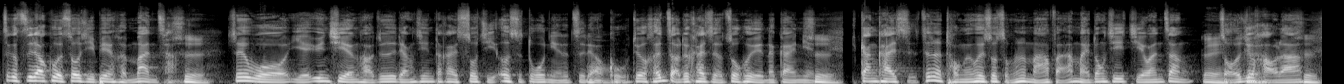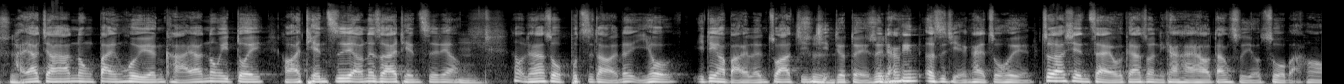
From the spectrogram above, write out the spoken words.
这个资料库的收集变很漫长。是。所以我也运气很好，就是良心大概收集二十多年的资料库，就很早就开始有做会员的概念。是刚开始，真的同仁会说怎么那么麻烦啊？买东西结完账走了就好了，是是，还要叫他弄办会员卡，要弄一堆，好还填资料，那时候还填资料。那我跟他说我不知道，那以后。一定要把人抓紧紧就对，所以梁天二十几年开始做会员，做到现在，我跟他说，你看还好，当时有做吧，哈。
